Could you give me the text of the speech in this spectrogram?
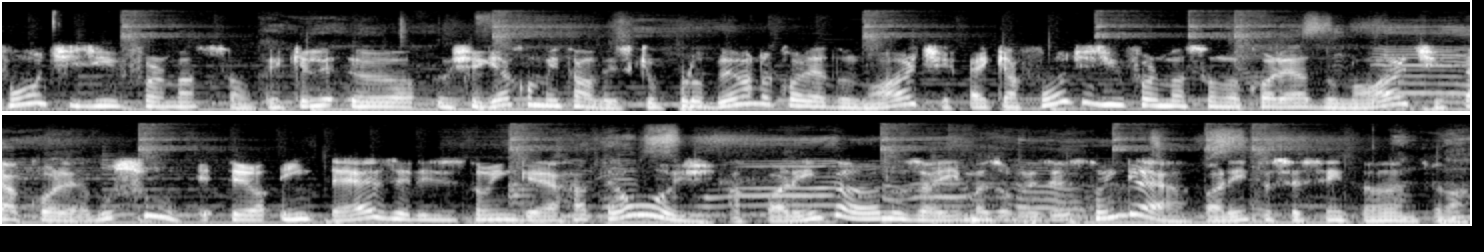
fonte de informação. É que ele, eu, eu, cheguei a comentar uma vez que o problema da Coreia do Norte é que a fonte de informação da Coreia do Norte é a Coreia do Sul. Em tese, eles estão em guerra até hoje. Há 40 anos aí, mais ou menos, eles estão em guerra. 40, 60 anos, sei lá.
